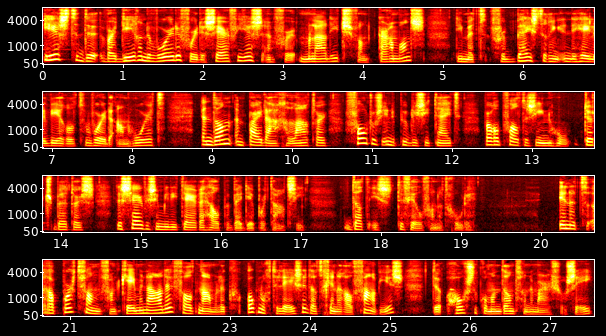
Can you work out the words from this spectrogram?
Eerst de waarderende woorden voor de Serviërs en voor Mladic van Karmans, die met verbijstering in de hele wereld worden aanhoord. En dan een paar dagen later foto's in de publiciteit waarop valt te zien hoe Dutchbatters de Servische militairen helpen bij deportatie. Dat is te veel van het goede. In het rapport van Van Kemenade valt namelijk ook nog te lezen dat generaal Fabius, de hoogste commandant van de marechaussee,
